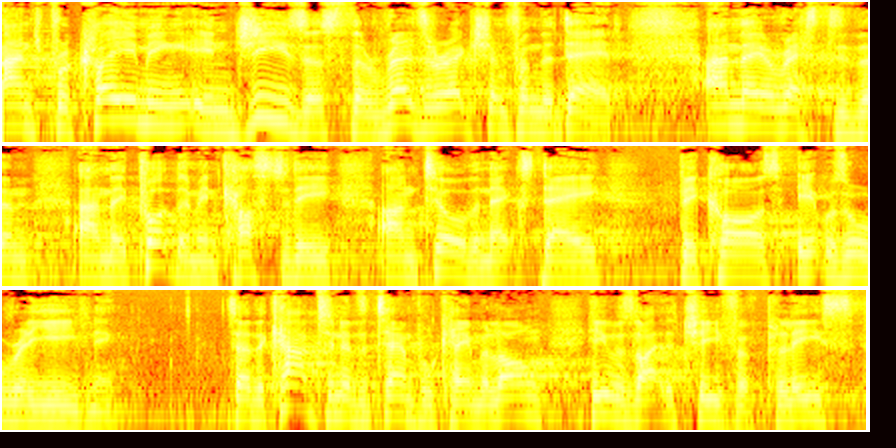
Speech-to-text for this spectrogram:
and proclaiming in Jesus the resurrection from the dead. And they arrested them and they put them in custody until the next day because it was already evening. So the captain of the temple came along. He was like the chief of police.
